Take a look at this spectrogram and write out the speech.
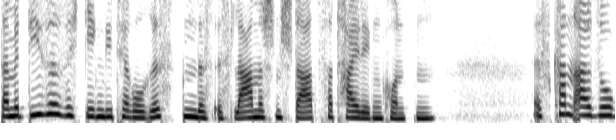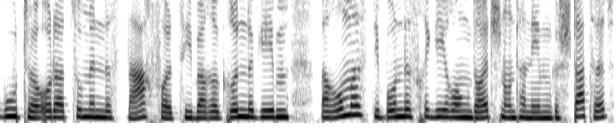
damit diese sich gegen die Terroristen des Islamischen Staats verteidigen konnten. Es kann also gute oder zumindest nachvollziehbare Gründe geben, warum es die Bundesregierung deutschen Unternehmen gestattet,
